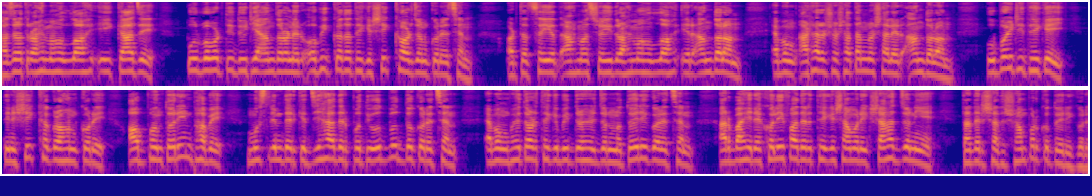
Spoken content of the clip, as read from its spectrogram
حضرت رحم اللہ یہ کارے پوری دو شکا ارجن کر ارتھا سد احمد شہید رحم اللہ آندولن اور اٹھارہ ساتان سال آندولنگ شکا گرہن کر مسلم کردروہر تیری کر باہرے خلیفا دیکھ کے سامک ساجے ترقی سمپرک تیری کر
